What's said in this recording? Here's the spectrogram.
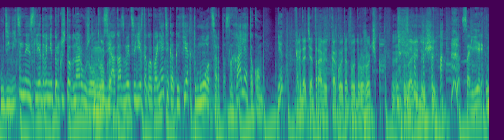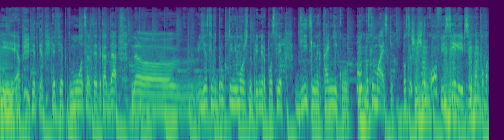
удивительное исследование только что обнаружила? Друзья, оказывается, есть такое понятие, как эффект Моцарта. Слыхали о таком? Нет? Когда тебя травит какой-то твой дружочек завидующий. Сальери? Нет, нет, нет. Эффект Моцарта это когда, э, если вдруг ты не можешь, например, после длительных каникул, ну, после майских, после шашлыков, веселья и всего такого,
